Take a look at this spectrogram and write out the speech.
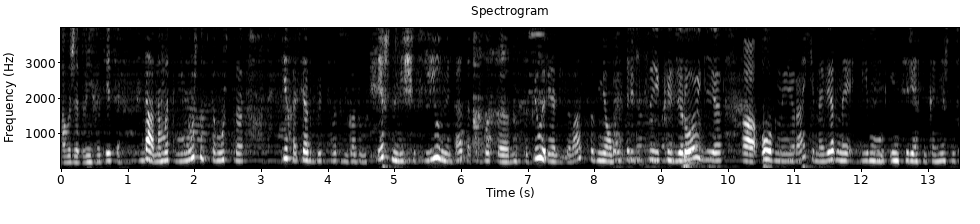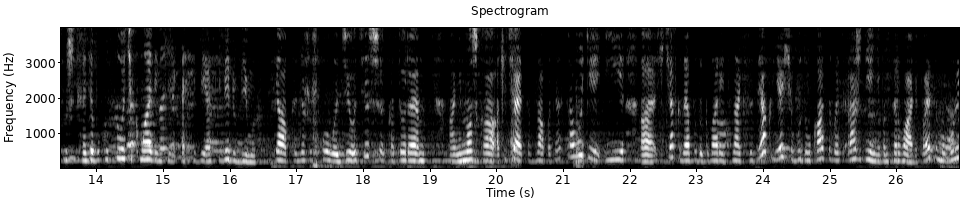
А вы же этого не хотите? Да, нам это не нужно, потому что все хотят быть в этом году успешными, счастливыми, да, так как вот э, наступил реализоваться в нем. Стрельцы и козероги, а, овны и раки, наверное, им интересно, конечно, услышать хотя бы кусочек маленький о себе, о себе любимых. Я принадлежу школу Джиотиш, которая а, немножко отличается от западной астрологии, и а, сейчас, когда я буду говорить знаки зодиака, я еще буду указывать рождение в интервале, поэтому вы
